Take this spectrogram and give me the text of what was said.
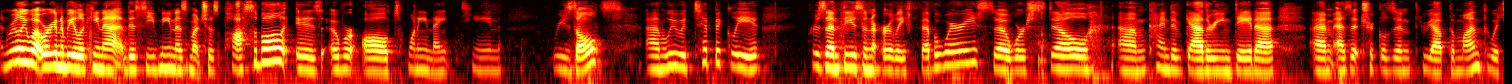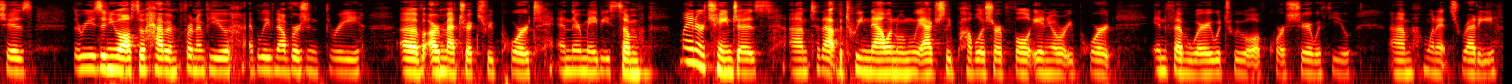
And really, what we're going to be looking at this evening, as much as possible, is overall 2019 results. Um, we would typically present these in early February, so we're still um, kind of gathering data um, as it trickles in throughout the month, which is the reason you also have in front of you, I believe now version three of our metrics report, and there may be some minor changes um, to that between now and when we actually publish our full annual report in February, which we will, of course, share with you um, when it's ready.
